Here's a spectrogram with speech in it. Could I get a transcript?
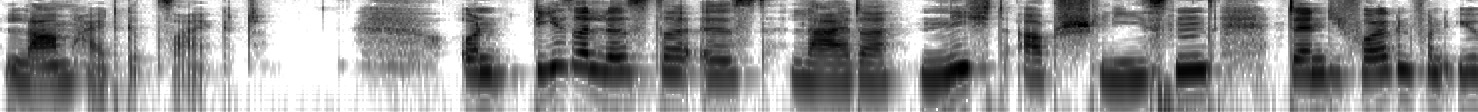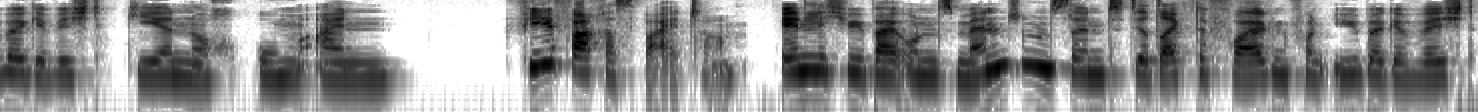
Lahmheit gezeigt. Und diese Liste ist leider nicht abschließend, denn die Folgen von Übergewicht gehen noch um ein Vielfaches weiter. Ähnlich wie bei uns Menschen sind direkte Folgen von Übergewicht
